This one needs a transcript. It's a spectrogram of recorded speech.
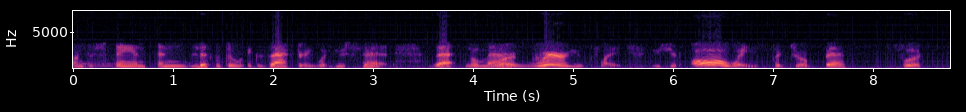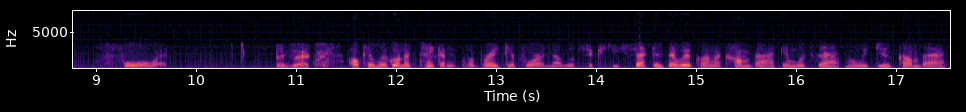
understand and listen to exactly what you said. That no matter right. where you play, you should always put your best foot forward. Exactly. Okay, we're going to take another break here for another 60 seconds, and we're going to come back. And with that, when we do come back,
